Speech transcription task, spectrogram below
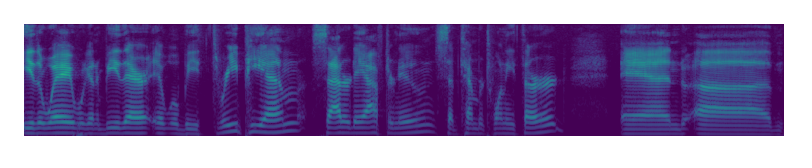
either way, we're going to be there. It will be 3 p.m. Saturday afternoon, September 23rd. And um,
